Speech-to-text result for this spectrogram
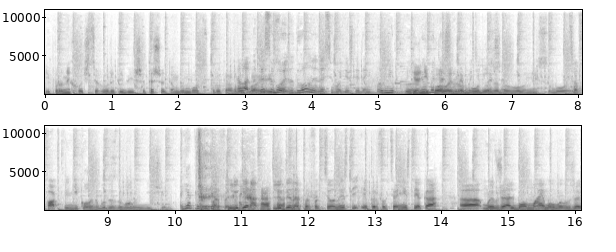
І про них хочеться говорити більше. Те, що там бомбокс, крута Та ладно, ти і собою задоволений на сьогоднішній день. Хлевнюк Я любить те, ніколи що не робить буду пише. задоволений собою. Це факт. Він ніколи не буде задоволений нічим. А Як ти Перфе- Людина, людина перфекціоніст, і- перфекціоніст, яка е, ми вже альбом маємо. Ми вже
